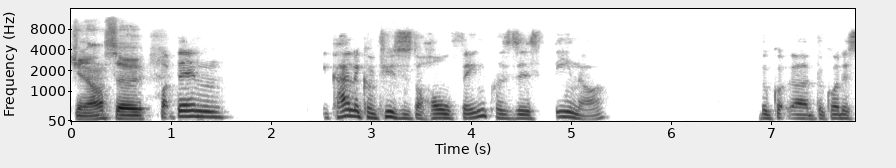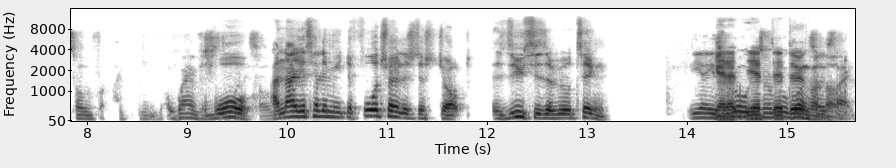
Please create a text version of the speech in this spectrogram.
Do you know? So But then it kind of confuses the whole thing because there's Thena, the uh, the goddess of like, whatever. war, of. and now you're telling me the Thor trailers just dropped. Zeus is a real thing. Yeah, he's Yeah, a they- real, yeah, he's a they're real doing god, a so lot. like,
